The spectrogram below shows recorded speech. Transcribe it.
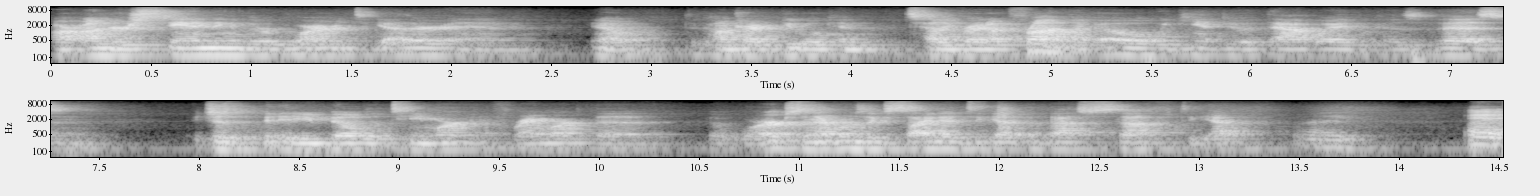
our understanding of the requirement together and, you know, the contracting people can tell you right up front, like, oh, we can't do it that way because of this. And it just, you build a teamwork and a framework that, that works and everyone's excited to get the best stuff together. Right. And,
